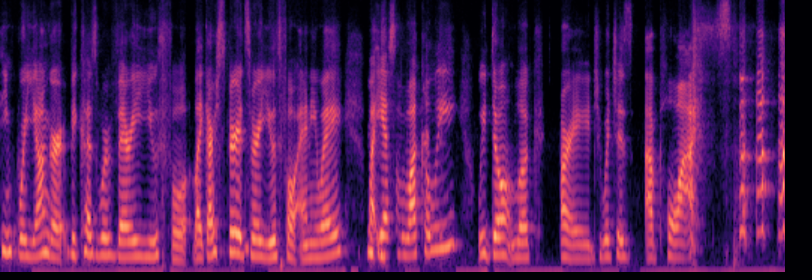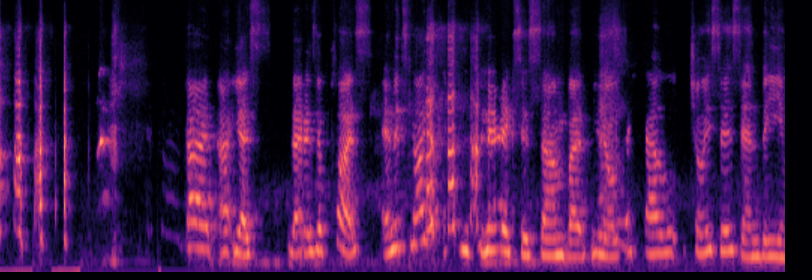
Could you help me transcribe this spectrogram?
think we're younger because we're very youthful. Like our spirit's very youthful anyway. But mm-hmm. yes, luckily we don't look our age, which is a plus. God, uh, yes, that is a plus. And it's not genetics is some, but you know, lifestyle choices and the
